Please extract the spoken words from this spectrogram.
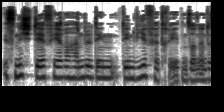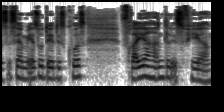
ist nicht der faire Handel, den, den wir vertreten, sondern das ist ja mehr so der Diskurs, freier Handel ist fair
